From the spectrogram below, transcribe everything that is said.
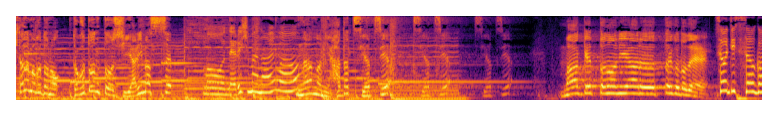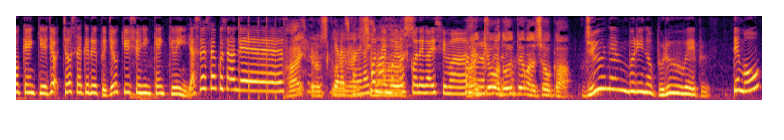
北野誠のとことん投資やりまっせ。もう寝る暇ないわ。なのに肌ツヤツヤ、ツヤツヤ、ツヤツヤ。マーケットのリアルということで。総実総合研究所調査グループ上級主任研究員安田佐子さんです。はい、よろしくお願いします。本年もよろしくお願いします。はい、今日はどういうテーマでしょうか？10年ぶりのブルーウェーブ。でも、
